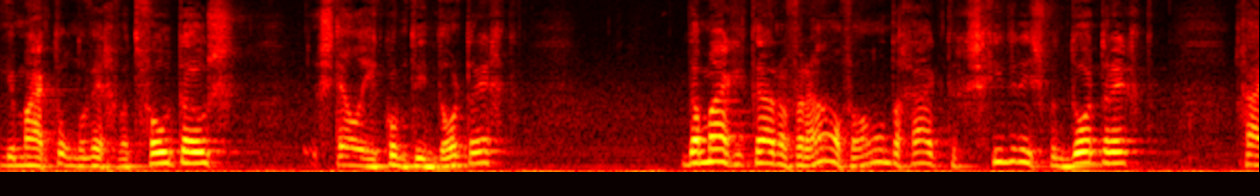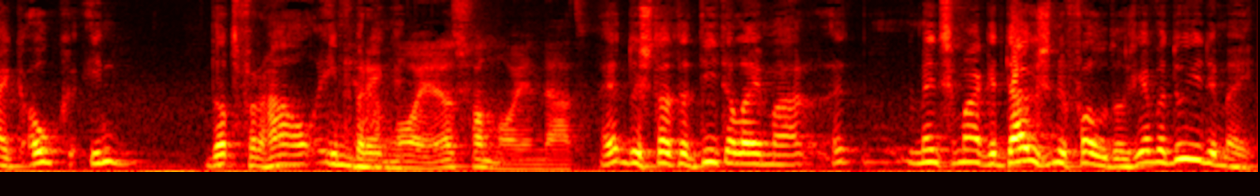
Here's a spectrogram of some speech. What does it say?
je maakt onderweg wat foto's. Stel je komt in Dordrecht, dan maak ik daar een verhaal van, want dan ga ik de geschiedenis van Dordrecht ga ik ook in dat verhaal inbrengen. Ja, mooi, dat is van mooi inderdaad. Dus dat het niet alleen maar. mensen maken duizenden foto's. Ja, wat doe je ermee?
